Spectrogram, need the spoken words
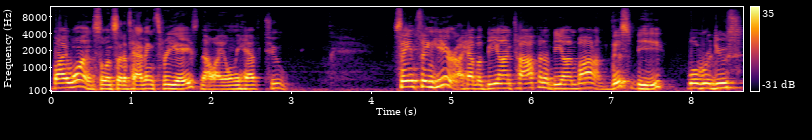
by 1. So instead of having three a's, now I only have 2. Same thing here. I have a b on top and a b on bottom. This b will reduce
